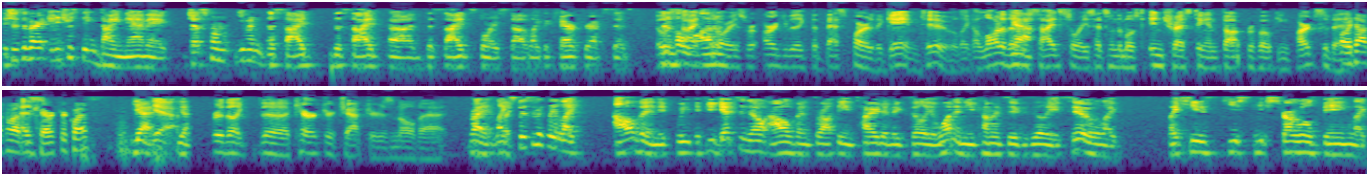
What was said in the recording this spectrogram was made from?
it's just a very interesting dynamic, just from even the side the side uh, the side story stuff, like the character episodes. Those side lot of- stories were arguably like the best part of the game too. Like a lot of those Yeah. side stories had some of the most interesting and thought-provoking parts of it. Are we talking about As- the character quests? yeah, Yeah, yeah, for the, like the character chapters and all that. Right, like, Like- specifically like Alvin. If we if you get to know Alvin throughout the entirety of Xillia one and you come into Xillia two, like like he's he's he struggles being like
